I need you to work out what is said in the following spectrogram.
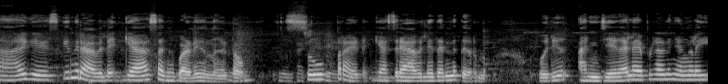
ഹായ് ഗ്യാസ് ഇന്ന് രാവിലെ ഗ്യാസ് അങ്ങ് പണി തന്നു കേട്ടോ സൂപ്പറായിട്ട് ഗ്യാസ് രാവിലെ തന്നെ തീർന്നു. ഒരു അഞ്ചേകാലായപ്പോഴാണ് ഞങ്ങൾ ഈ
